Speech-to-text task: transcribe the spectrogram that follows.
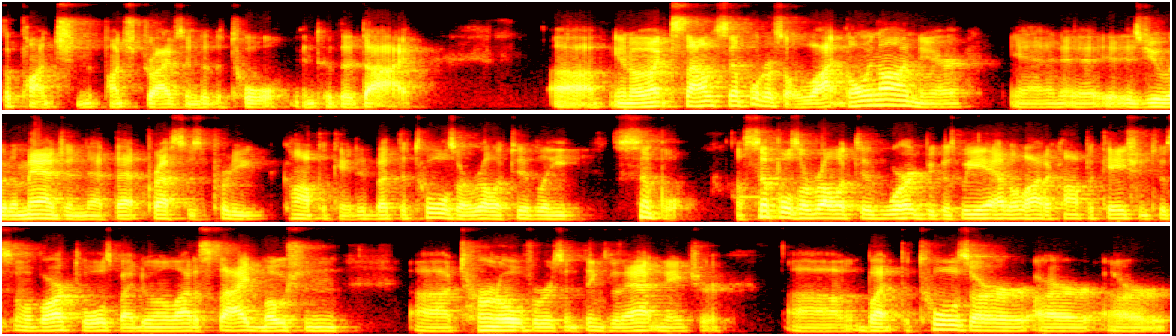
the punch, and the punch drives into the tool, into the die. Uh, you know, it might sound simple. There's a lot going on there, And uh, as you would imagine, that that press is pretty complicated, but the tools are relatively simple. Now, simple is a relative word because we add a lot of complication to some of our tools by doing a lot of side motion uh, turnovers and things of that nature. Uh, but the tools are are are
